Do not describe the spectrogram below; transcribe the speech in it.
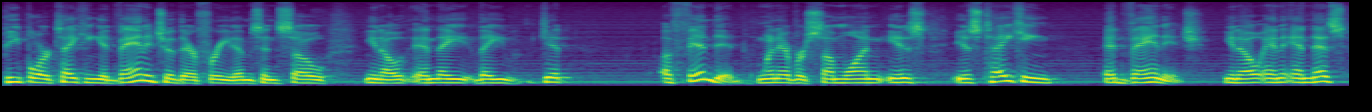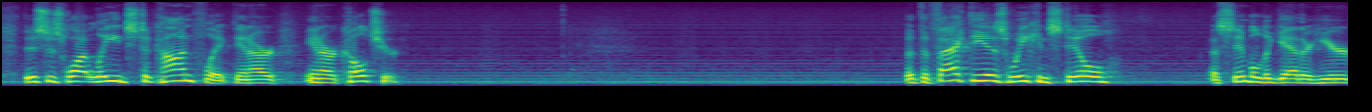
people are taking advantage of their freedoms. And so you know and they they get offended whenever someone is is taking advantage you know and and this this is what leads to conflict in our in our culture. But the fact is we can still assemble together here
